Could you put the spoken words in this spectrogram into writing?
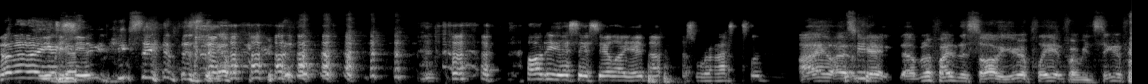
No, no, no. You, you see it. Keep singing this. R A S S L I N. That's wrestling. I, I okay. I'm gonna find this song. You're gonna play it for me and sing it for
